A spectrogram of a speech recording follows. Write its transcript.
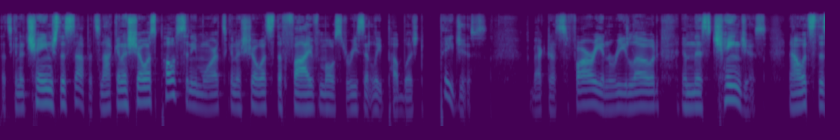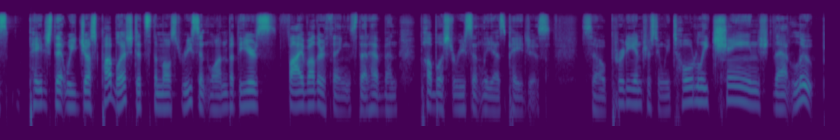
that's going to change this up. It's not going to show us posts anymore. It's going to show us the five most recently published pages back to Safari and reload, and this changes. Now it's this page that we just published. It's the most recent one, but here's five other things that have been published recently as pages. So pretty interesting. We totally changed that loop.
